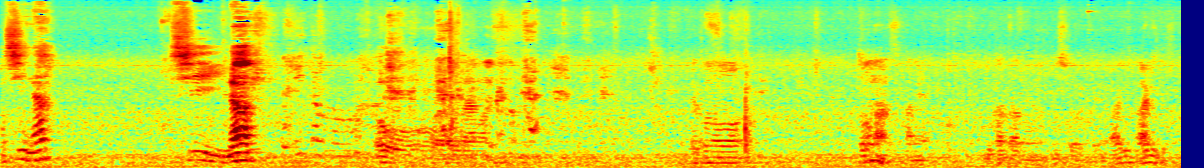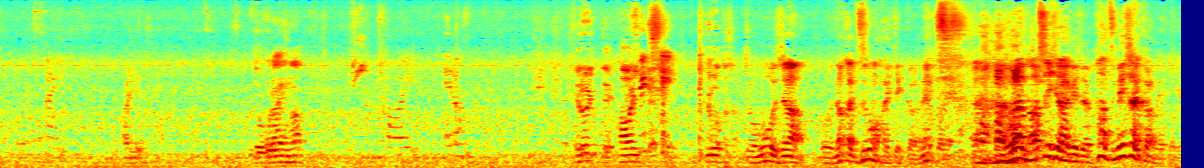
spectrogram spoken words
欲しいな欲しいなおおありがとうございます。でこのどうなんですかね、浴衣の衣装ってありありですかこれは？ありですか？どこら辺がエロいって可愛いって。どういうことじゃん。と思うじゃん俺なんかズボン履いてるからねこれ。俺は足開けてパンツ見えちゃうからねこれ。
